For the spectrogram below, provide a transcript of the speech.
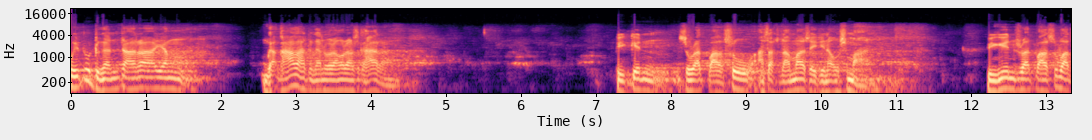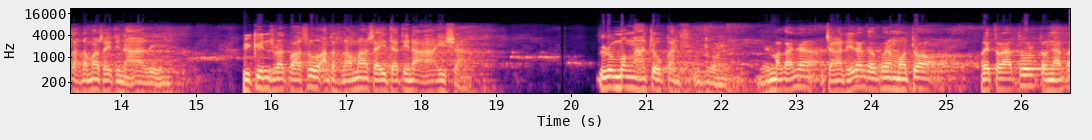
itu dengan cara yang nggak kalah dengan orang-orang sekarang. Bikin surat palsu atas nama Sayyidina Utsman. Bikin surat palsu atas nama Sayyidina Ali. Bikin surat palsu atas nama Sayyidatina Aisyah. Itu mengacaukan makanya jangan heran kalau mau literatur ternyata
